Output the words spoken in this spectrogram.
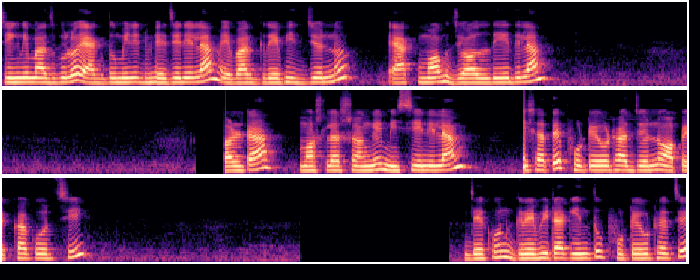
চিংড়ি মাছগুলো এক দু মিনিট ভেজে নিলাম। এবার গ্রেভির জন্য এক মগ জল দিয়ে দিলাম। জলটা মশলার সঙ্গে মিশিয়ে নিলাম। এর সাথে ফুটে ওঠার জন্য অপেক্ষা করছি। দেখুন, গ্রেভিটা কিন্তু ফুটে উঠেছে।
